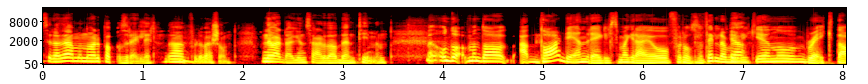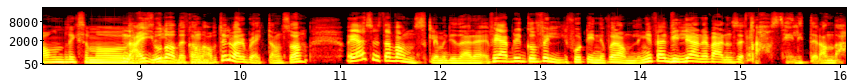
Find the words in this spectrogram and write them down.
sier jeg ja, men nå er det pappas regler. Da får det være sånn. Men i hverdagen så er det da den timen. Men, og da, men da, da er det en regel som er grei å forholde seg til? Da blir Ja. det ikke noe breakdown, liksom? Nei, jo da, det kan av og til være breakdowns òg. Og jeg syns det er vanskelig med de der For jeg går veldig fort inn i forhandlinger, for jeg vil gjerne være den som ah, se lite grann, da.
